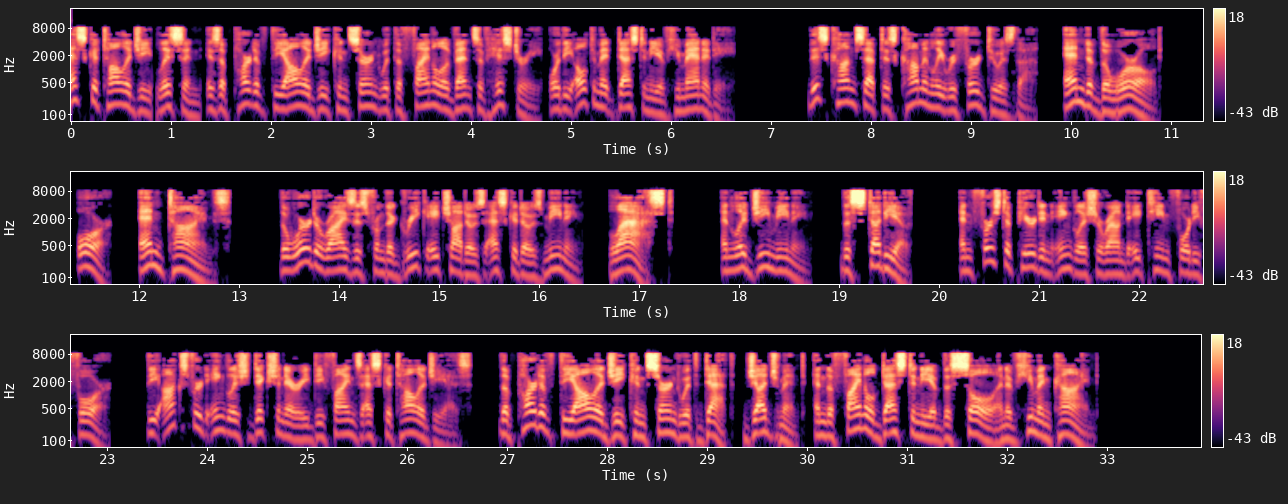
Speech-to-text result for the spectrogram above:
Eschatology listen is a part of theology concerned with the final events of history, or the ultimate destiny of humanity. This concept is commonly referred to as the «end of the world» or «end times». The word arises from the Greek achatos eschatos meaning «last» and logi meaning «the study of» and first appeared in English around 1844. The Oxford English Dictionary defines eschatology as the part of theology concerned with death, judgment, and the final destiny of the soul and of humankind.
